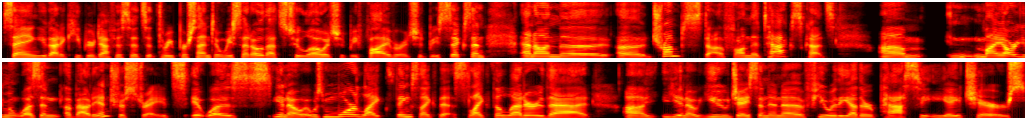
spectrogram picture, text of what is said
saying you got to keep your deficits at 3%. And we said, oh, that's too low. It should be five or it should be six. And, and on the uh, Trump stuff, on the tax cuts, um, my argument wasn't about interest rates. It was, you know, it was more like things like this, like the letter that, uh, you know, you, Jason, and a few of the other past CEA chairs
